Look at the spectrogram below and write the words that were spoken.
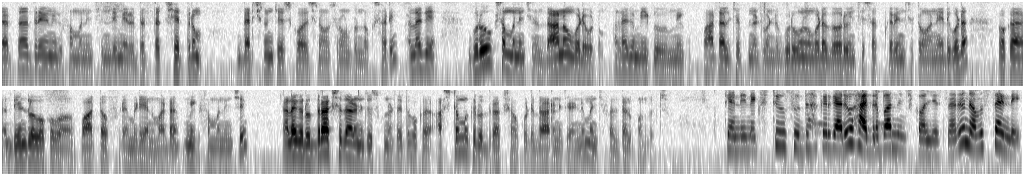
దత్తాత్రేయునికి సంబంధించింది మీరు దత్తక్షేత్రం దర్శనం చేసుకోవాల్సిన అవసరం ఉంటుంది ఒకసారి. అలాగే గురువుకు సంబంధించిన దానం కూడా ఇవ్వటం. అలాగే మీకు మీకు పాఠాలు చెప్పినటువంటి గురువులను కూడా గౌరవించి సత్కరించడం అనేది కూడా ఒక దీంట్లో ఒక పార్ట్ ఆఫ్ రెమెడీ అనమాట మీకు సంబంధించి. అలాగే రుద్రాక్ష ధారణ చూసుకున్నట్టయితే ఒక అష్టముఖి రుద్రాక్ష ఒకటి ధారణ చేయండి మంచి ఫలితాలు పొందొచ్చు. ఓకే అండి నెక్స్ట్ సుధాకర్ గారు హైదరాబాద్ నుంచి కాల్ చేస్తున్నారు. నమస్తే అండి.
